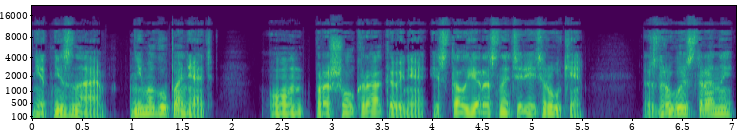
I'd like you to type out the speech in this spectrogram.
Нет, не знаю, не могу понять. Он прошел к раковине и стал яростно тереть руки. С другой стороны,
